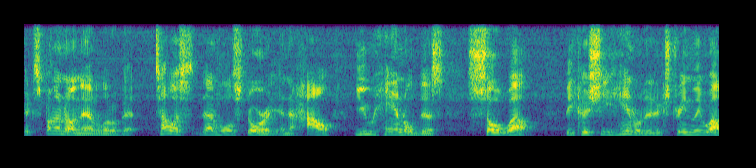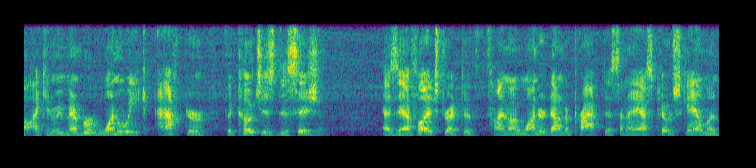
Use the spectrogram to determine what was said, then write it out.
expound on that a little bit. Tell us that whole story and how you handled this so well because she handled it extremely well. I can remember one week after the coach's decision as the athletics director at the time, I wandered down to practice and I asked Coach Scanlon,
